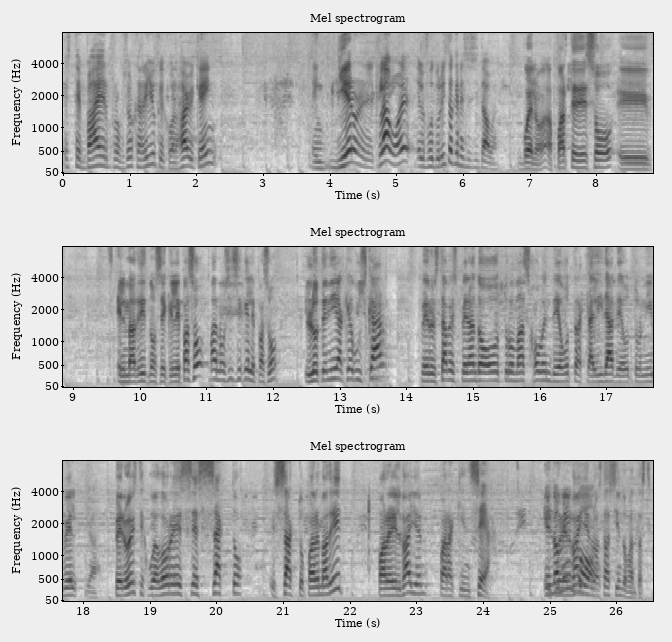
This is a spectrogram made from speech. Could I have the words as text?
Este Bayern, profesor Carrillo, que con Harry Kane en, vieron en el clavo, ¿eh? el futbolista que necesitaban. Bueno, aparte de eso, eh, el Madrid no sé qué le pasó. Bueno, sí sé qué le pasó. Lo tenía que buscar, pero estaba esperando a otro más joven de otra calidad, de otro nivel. Pero este jugador es exacto, exacto para el Madrid, para el Bayern, para quien sea. Y El el domingo- Bayern lo está haciendo fantástico.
